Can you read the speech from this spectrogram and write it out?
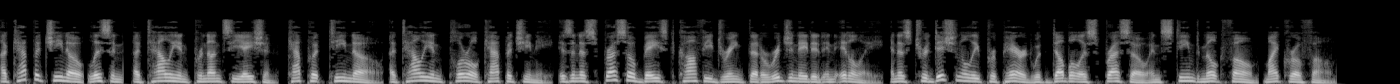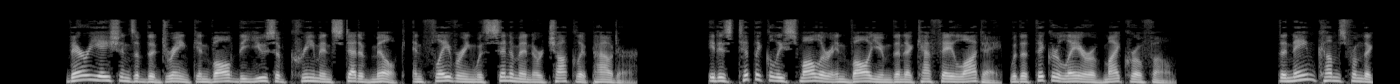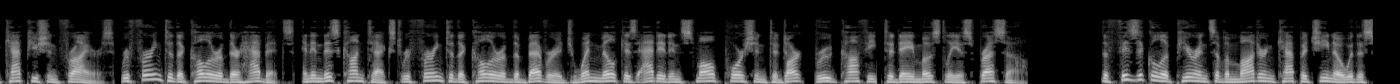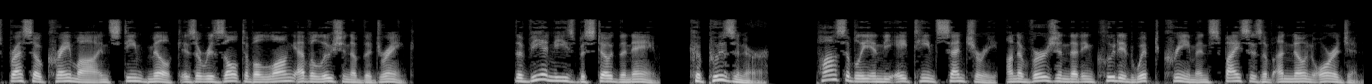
A cappuccino listen, Italian pronunciation, cappuccino Italian plural cappuccini is an espresso-based coffee drink that originated in Italy, and is traditionally prepared with double espresso and steamed milk foam microfoam. Variations of the drink involve the use of cream instead of milk, and flavoring with cinnamon or chocolate powder. It is typically smaller in volume than a café latte, with a thicker layer of microfoam. The name comes from the Capuchin friars, referring to the color of their habits, and in this context referring to the color of the beverage when milk is added in small portion to dark, brewed coffee today mostly espresso. The physical appearance of a modern cappuccino with espresso crema and steamed milk is a result of a long evolution of the drink. The Viennese bestowed the name, Kapuziner, possibly in the 18th century, on a version that included whipped cream and spices of unknown origin.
